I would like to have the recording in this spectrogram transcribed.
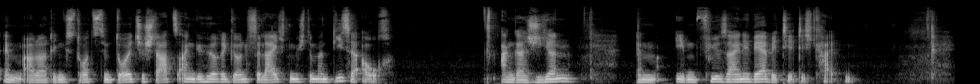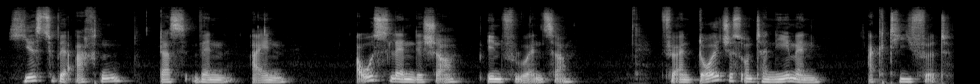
ähm, allerdings trotzdem deutsche Staatsangehörige und vielleicht möchte man diese auch engagieren, ähm, eben für seine Werbetätigkeiten. Hier ist zu beachten, dass wenn ein ausländischer Influencer für ein deutsches Unternehmen aktiv wird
